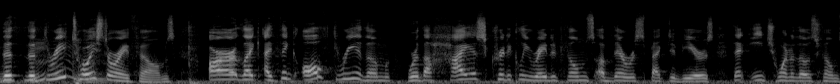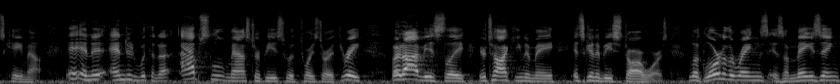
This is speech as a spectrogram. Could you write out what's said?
The, the three Toy Story films are like I think all three of them were the highest critically rated films of their respective years that each one of those films came out. And it ended with an absolute masterpiece with Toy Story 3, but obviously, you're talking to me, it's going to be Star Wars. Look, Lord of the Rings is amazing.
